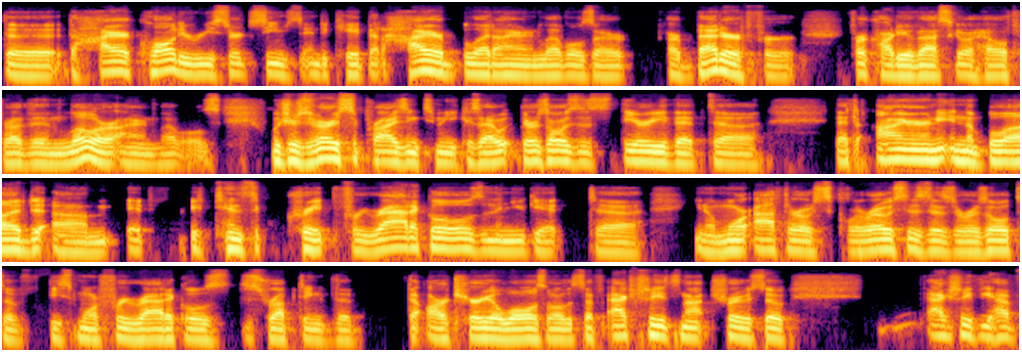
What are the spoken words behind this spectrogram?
the the higher quality research seems to indicate that higher blood iron levels are are better for for cardiovascular health rather than lower iron levels, which was very surprising to me because there's always this theory that uh, that iron in the blood um, it it tends to create free radicals and then you get uh, you know more atherosclerosis as a result of these more free radicals disrupting the the arterial walls and all this stuff. Actually it's not true. So actually if you have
